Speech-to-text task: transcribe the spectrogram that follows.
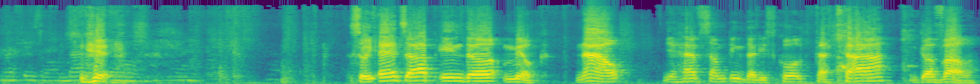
so it ends up in the milk. Now, you have something that is called tata gavar.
